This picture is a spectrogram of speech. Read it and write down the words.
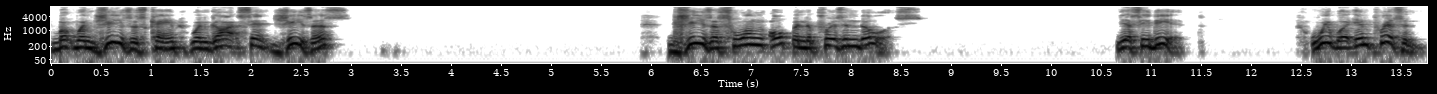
But when Jesus came, when God sent Jesus, Jesus swung open the prison doors. Yes, he did. We were in prison,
